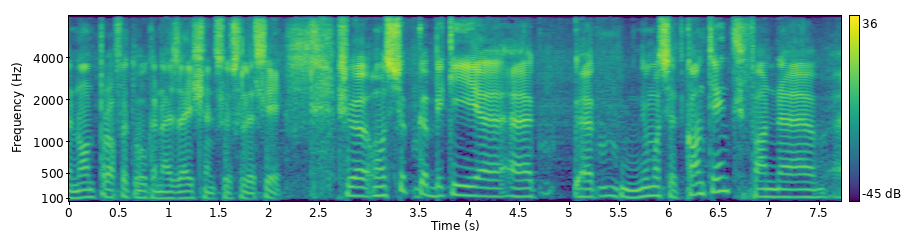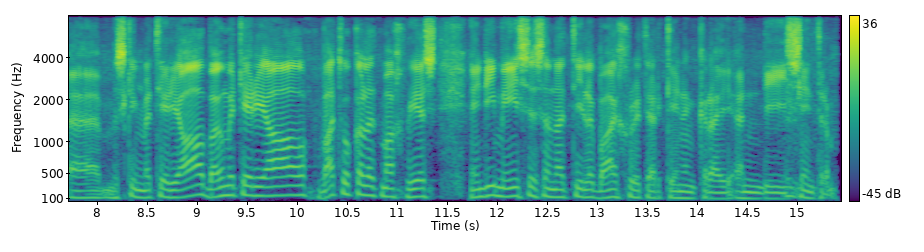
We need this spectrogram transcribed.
'n non-profit organisation soos hulle sê. So ons soek 'n bietjie 'n uh, uh, uh, noem ons dit content van uh uh miskien materiaal, boumateriaal, wat ook al dit mag wees en die mense sal natuurlik baie groot erkenning kry in die sentrum.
